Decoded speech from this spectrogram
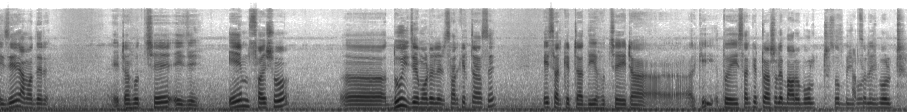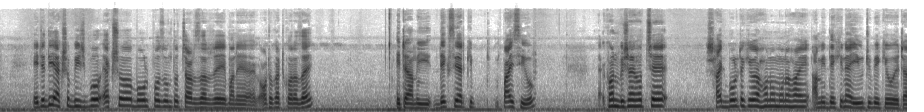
এই যে আমাদের এটা হচ্ছে এই যে এম ছয়শো দুই যে মডেলের সার্কিটটা আছে এই সার্কিটটা দিয়ে হচ্ছে এটা আর কি। তো এই সার্কিটটা আসলে বারো ভোল্ট চব্বিশ চল্লিশ ভোল্ট এটা দিয়ে একশো বিশ ভোল্ট একশো ভোল্ট পর্যন্ত চার্জারে মানে অটোকাট করা যায়। এটা আমি দেখছি আর কি পাইছিও। এখন বিষয় হচ্ছে ষাট ভোল্টে কেউ এখনও মনে হয় আমি দেখি না ইউটিউবে কেউ এটা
